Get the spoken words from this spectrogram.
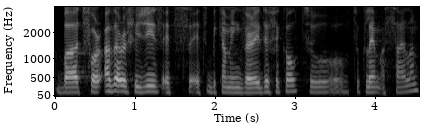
But for other refugees, it's, it's becoming very difficult to, to claim asylum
